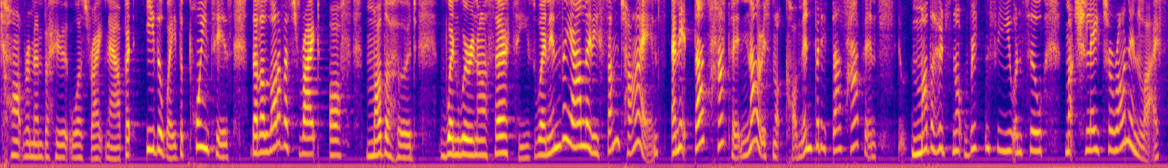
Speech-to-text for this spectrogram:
can't remember who it was right now. But either way, the point is that a lot of us write off motherhood when we're in our 30s, when in reality, sometimes, and it does happen. No, it's not common, but it does happen. Motherhood's not written for you until much later on in life.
